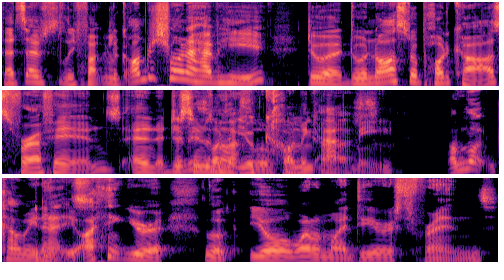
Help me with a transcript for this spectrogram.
That's absolutely fucked. Look, I'm just trying to have here do a do a nice little podcast for our fans, and it just It is seems a like nice that you're little coming podcast. at me. I'm not coming It at you. I think you're a look. You're one of my dearest friends,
